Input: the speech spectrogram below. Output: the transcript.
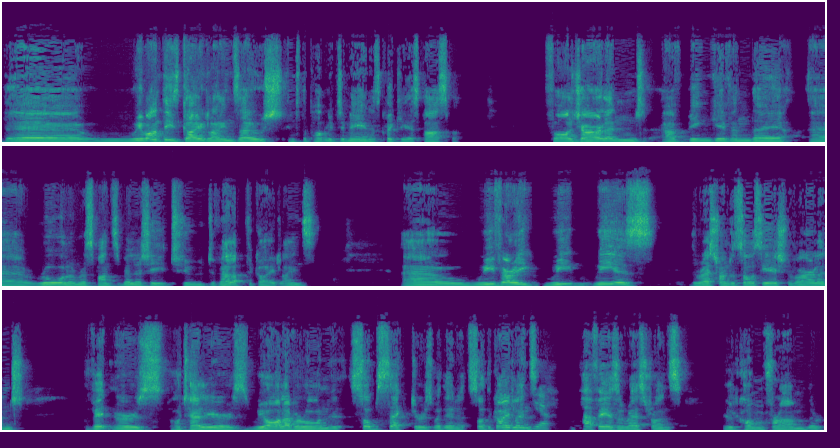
The we want these guidelines out into the public domain as quickly as possible. Fáilte Ireland have been given the uh, role and responsibility to develop the guidelines. Uh, we very we we as the Restaurant Association of Ireland, vintners, hoteliers, we all have our own subsectors within it. So the guidelines, Yeah. cafes and restaurants, will come from the,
